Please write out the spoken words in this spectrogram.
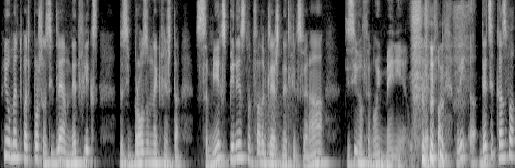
В един момент обаче почнах да си гледам Netflix, да си брозвам някакви неща. Самия експириенс на това да гледаш Netflix в една, ти си в едно имение. Отпред това. нали, дет се казва,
